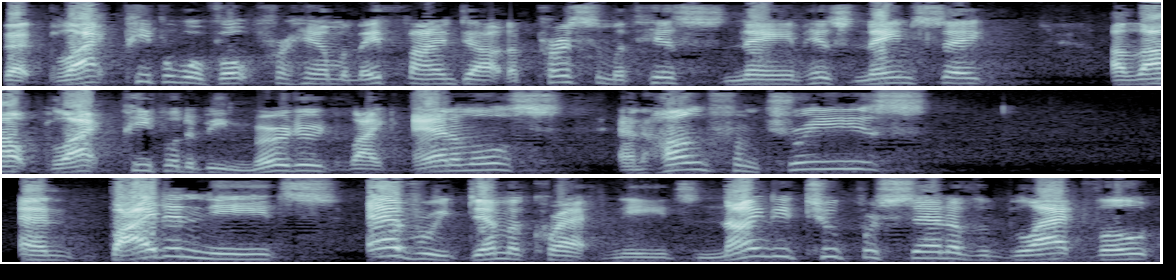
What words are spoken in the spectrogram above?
that black people will vote for him when they find out a person with his name, his namesake, allowed black people to be murdered like animals and hung from trees, and Biden needs, every Democrat needs 92% of the black vote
